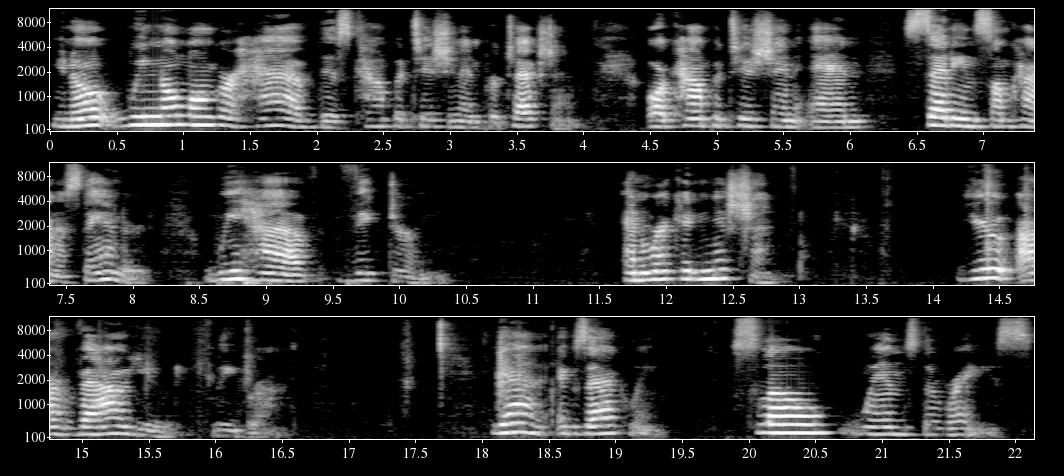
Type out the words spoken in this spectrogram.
You know, we no longer have this competition and protection or competition and setting some kind of standard. We have victory and recognition. You are valued, Libra. Yeah, exactly. Slow wins the race.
